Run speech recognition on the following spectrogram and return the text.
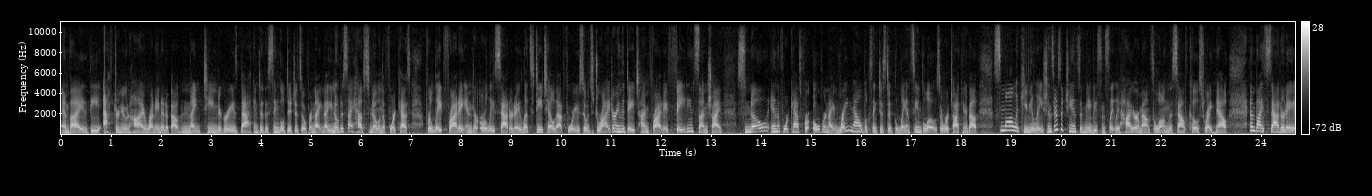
And by the afternoon high, running at about 19 degrees back into the single digits overnight. Now, you notice I have snow in the forecast for late Friday into early Saturday. Let's detail that for you. So it's dry during the daytime Friday. Fading sunshine, snow in the forecast for overnight. Right now it looks like just a glancing blow. So we're talking about small accumulations. There's a chance of maybe some slightly higher amounts along the south coast right now. And by Saturday,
